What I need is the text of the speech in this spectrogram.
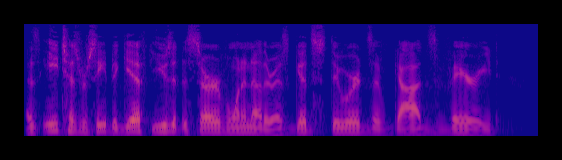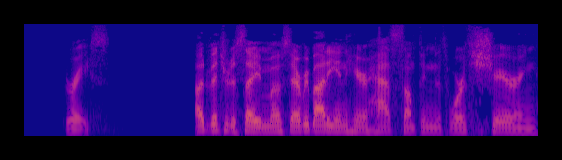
As each has received a gift, use it to serve one another as good stewards of God's varied grace. I would venture to say most everybody in here has something that's worth sharing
